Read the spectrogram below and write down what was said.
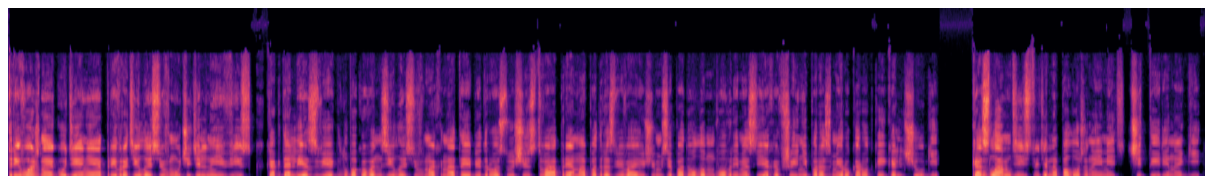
Тревожное гудение превратилось в мучительный визг, когда лезвие глубоко вонзилось в мохнатое бедро существа прямо под развивающимся подолом вовремя съехавшей не по размеру короткой кольчуги. Козлам действительно положено иметь четыре ноги,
